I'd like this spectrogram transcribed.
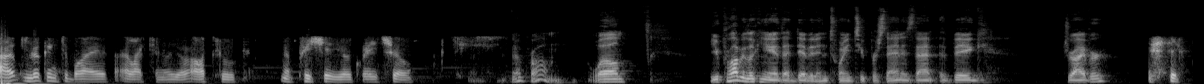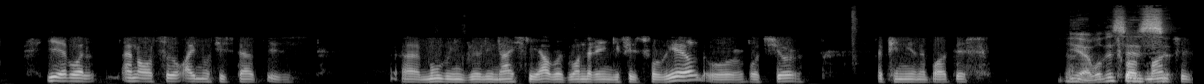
I'm looking to buy it. I'd like to know your outlook. I appreciate your great show. No problem. Well, you're probably looking at that dividend, 22%. Is that a big driver? yeah, well, and also I noticed that is uh, moving really nicely. I was wondering if it's for real or what's your opinion about this? Yeah, well, this is months is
